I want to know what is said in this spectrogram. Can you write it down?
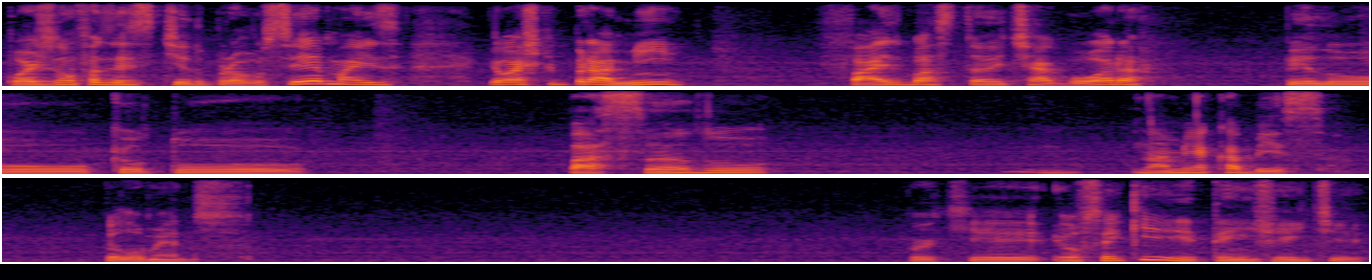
pode não fazer sentido para você, mas eu acho que para mim faz bastante agora pelo que eu tô passando na minha cabeça, pelo menos. Porque eu sei que tem gente.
